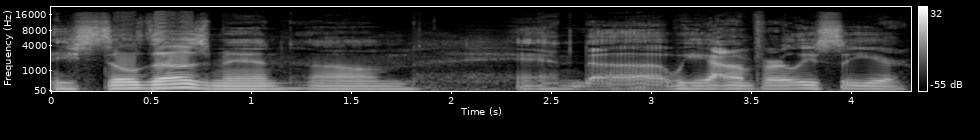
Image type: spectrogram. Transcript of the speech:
He still does, man. Um, and uh, we got him for at least a year.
